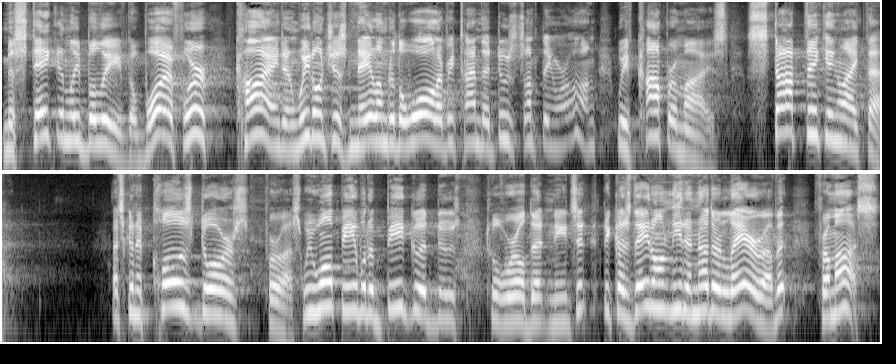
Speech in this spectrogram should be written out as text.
mistakenly believed, oh boy, if we're kind and we don't just nail them to the wall every time they do something wrong, we've compromised. Stop thinking like that. That's going to close doors for us. We won't be able to be good news to a world that needs it because they don't need another layer of it from us.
